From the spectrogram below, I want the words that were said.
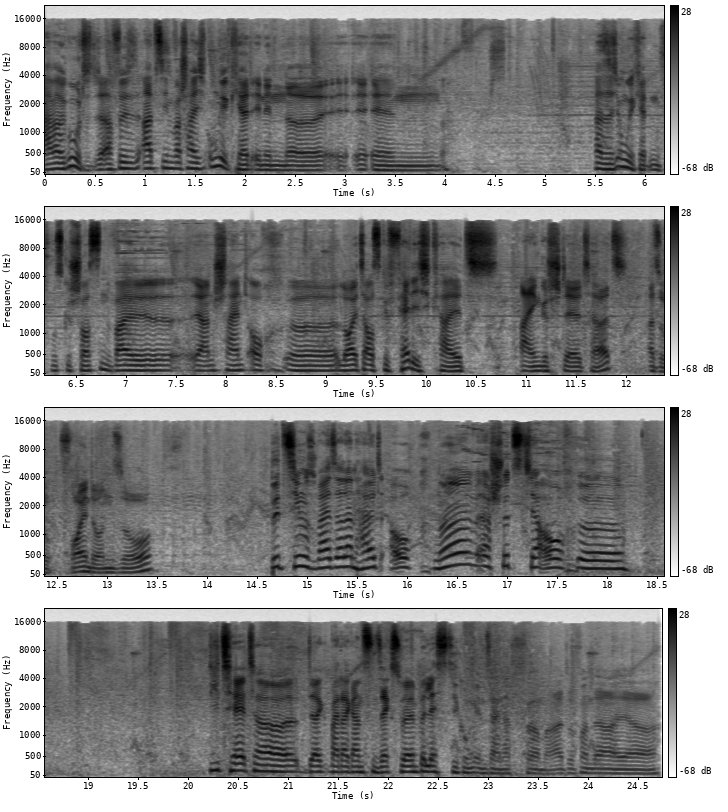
Aber gut, dafür hat sie ihm wahrscheinlich umgekehrt in den, äh, in... Hat sich umgekehrt in den Fuß geschossen, weil er anscheinend auch äh, Leute aus Gefälligkeit eingestellt hat. Also Freunde und so. Beziehungsweise dann halt auch, ne, er schützt ja auch äh, die Täter der, bei der ganzen sexuellen Belästigung in seiner Firma. Also von daher...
